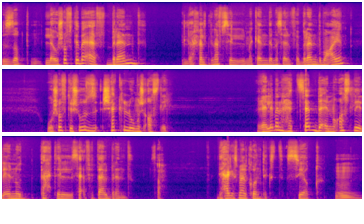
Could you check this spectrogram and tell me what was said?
بالظبط. لو شفت بقى في brand دخلت نفس المكان ده مثلا في brand معين وشفت shoes شكله مش أصلي غالبا هتصدق إنه أصلي لأنه تحت السقف بتاع ال brand صح دي حاجة اسمها ال context السياق مم.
